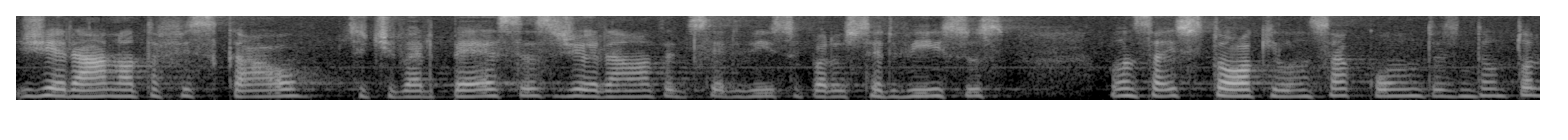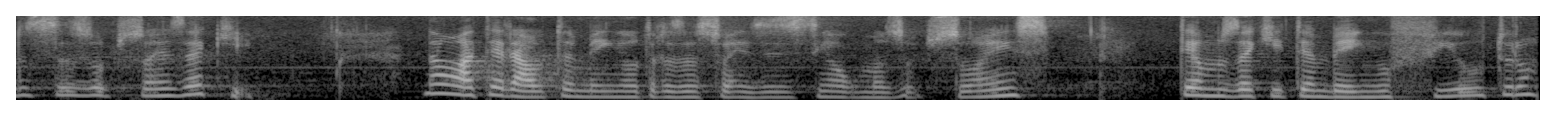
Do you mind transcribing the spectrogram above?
gerar nota fiscal, se tiver peças, gerar nota de serviço para os serviços, lançar estoque, lançar contas, então todas essas opções aqui. Na lateral também outras ações, existem algumas opções. Temos aqui também o filtro,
